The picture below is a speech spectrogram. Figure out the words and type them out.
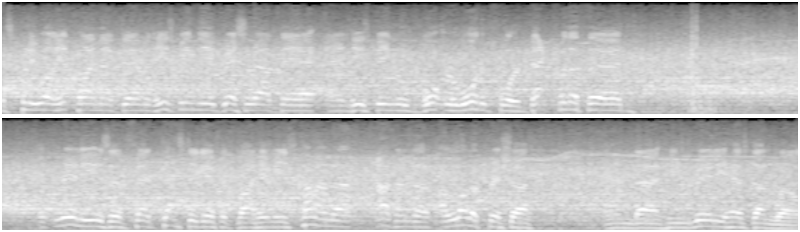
It's pretty well hit by McDermott. He's been the aggressor out there and he's being rewar- rewarded for it. Back for the third. It really is a fantastic effort by him. He's come under, out under a lot of pressure, and uh, he really has done well.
